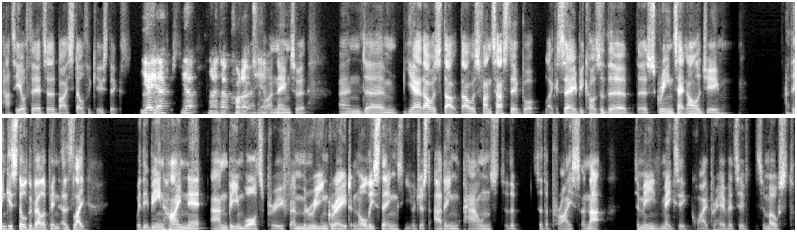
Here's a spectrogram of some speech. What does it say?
Patio Theatre by Stealth Acoustics. Yeah, um, yeah, yeah. No, that product. Uh, yeah, a name to it. And um, yeah, that was that that was fantastic. But like I say, because of the the screen technology, I think it's still developing. It's like with it being high nit and being waterproof and marine grade and all these things, you're just adding pounds to the to the price, and that to me makes it quite prohibitive to most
